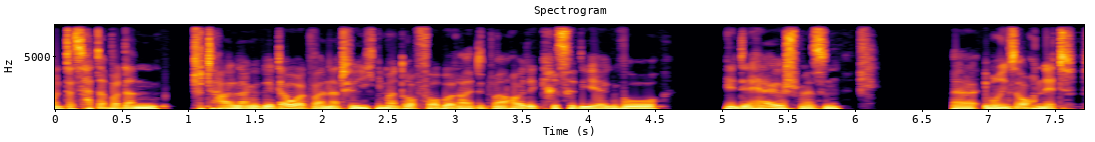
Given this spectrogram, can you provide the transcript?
und das hat aber dann total lange gedauert, weil natürlich niemand darauf vorbereitet war. Heute kriegst du die irgendwo hinterhergeschmissen. Äh, übrigens auch nett,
